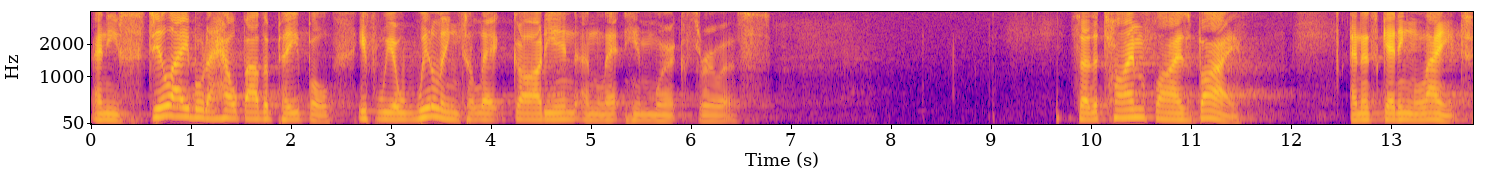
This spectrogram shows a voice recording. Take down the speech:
and He's still able to help other people if we are willing to let God in and let Him work through us. So the time flies by and it's getting late.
